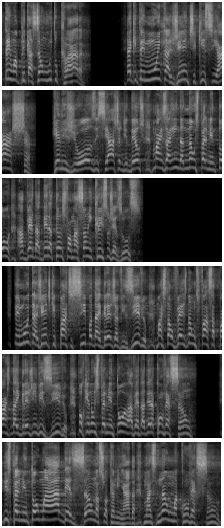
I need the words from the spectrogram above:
tem uma aplicação muito clara. É que tem muita gente que se acha religioso e se acha de Deus, mas ainda não experimentou a verdadeira transformação em Cristo Jesus. Tem muita gente que participa da igreja visível, mas talvez não faça parte da igreja invisível, porque não experimentou a verdadeira conversão. Experimentou uma adesão na sua caminhada, mas não uma conversão.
